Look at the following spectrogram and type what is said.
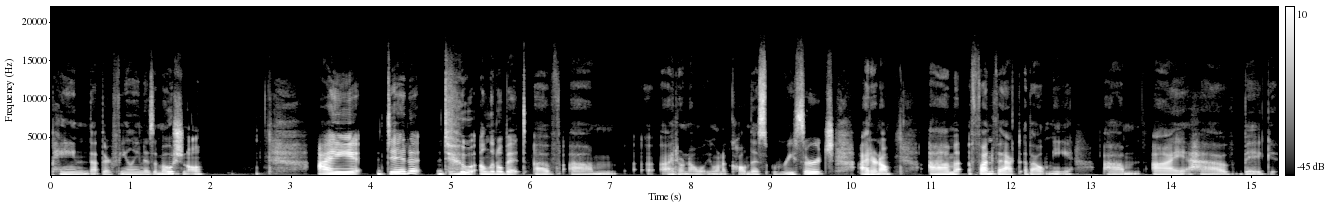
pain that they're feeling is emotional. I did do a little bit of um, I don't know what you want to call this research. I don't know. Um, fun fact about me um, I have big,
